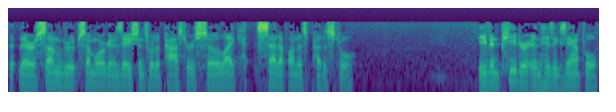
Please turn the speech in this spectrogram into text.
There are some groups, some organizations where the pastor is so like set up on this pedestal. Even Peter, in his example,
